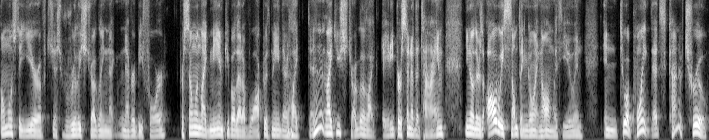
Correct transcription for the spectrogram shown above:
almost a year of just really struggling like never before for someone like me and people that have walked with me they're like doesn't like you struggle like 80% of the time you know there's always something going on with you and and to a point that's kind of true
